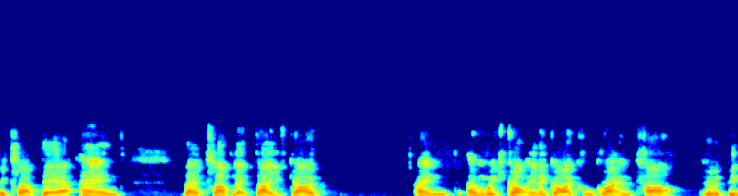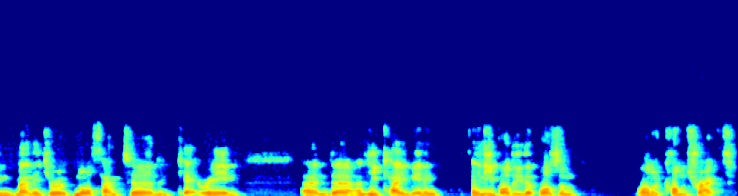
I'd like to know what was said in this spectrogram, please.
the club there, and the club let Dave go. And and we got in a guy called Graham Carr, who had been manager at Northampton and Kettering, and uh, and he came in, and anybody that wasn't on a contract,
